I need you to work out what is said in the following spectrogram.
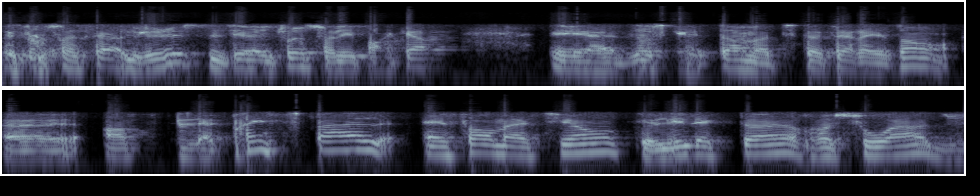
Faut se faire- Je veux juste dire une chose sur les pancartes et à dire ce que Tom a tout à fait raison. Euh, en- la principale information que l'électeur reçoit du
